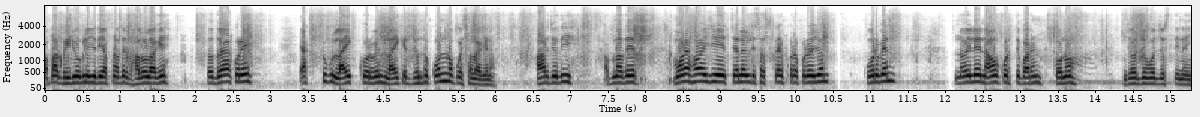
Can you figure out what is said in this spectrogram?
আপনার ভিডিওগুলি যদি আপনাদের ভালো লাগে, তো দয়া করে একটুকু লাইক করবেন লাইকের জন্য কোনো পয়সা লাগে না। আর যদি আপনাদের মনে হয় যে চ্যানেলটি সাবস্ক্রাইব করা প্রয়োজন, করবেন, নইলে নাও করতে পারেন, কোনো জোর জবরদস্তি নেই।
